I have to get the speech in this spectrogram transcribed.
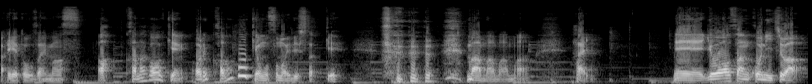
ありがとうございます。あ、神奈川県、あれ神奈川県お住まいでしたっけ？まあまあまあまあ。はい。えー、弱尾さんこんにちは。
